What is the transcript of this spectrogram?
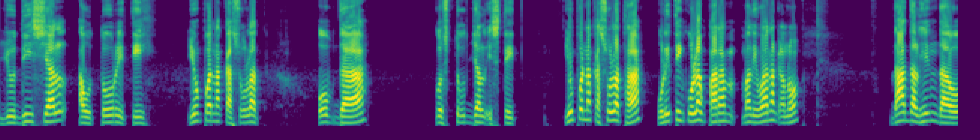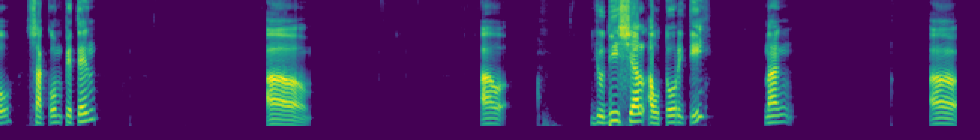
judicial authority. Yung po nakasulat of the custodial estate. Yung po nakasulat ha, ulitin ko lang para maliwanag ano, dadalhin daw sa competent uh, uh, judicial authority ng uh,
